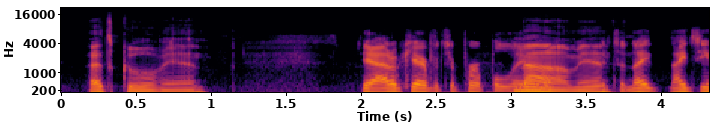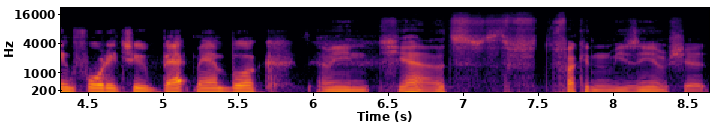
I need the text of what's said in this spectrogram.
That's cool, man. I don't care if it's a purple label. No, man. It's a ni- 1942 Batman book. I mean, yeah, that's fucking museum shit.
